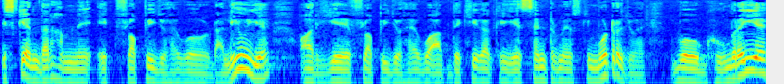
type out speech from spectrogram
اس کے اندر ہم نے ایک فلوپی جو ہے وہ ڈالی ہوئی ہے اور یہ فلوپی جو ہے وہ آپ دیکھیے گا کہ یہ سینٹر میں اس کی موٹر جو ہے وہ گھوم رہی ہے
